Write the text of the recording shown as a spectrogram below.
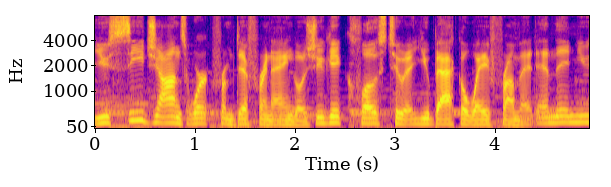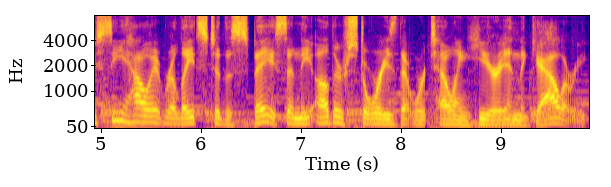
You see John's work from different angles. You get close to it, you back away from it, and then you see how it relates to the space and the other stories that we're telling here in the gallery.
